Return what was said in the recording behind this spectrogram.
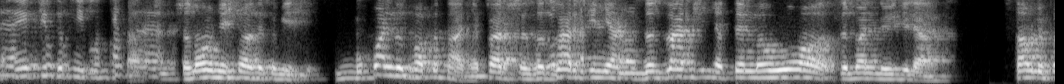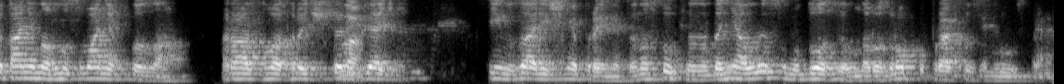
А Які дурні контакти? Шановні члени комісії, буквально два питання. Перше, затвердження, затвердження ТМО земельної ділянки. Ставлю питання на голосування. Хто за? Раз, два, три, чотири, п'ять, сім за рішення прийнято. Наступне надання лисому дозволу на розробку проекту землеустрою.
